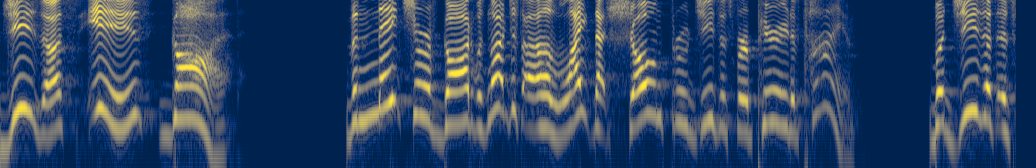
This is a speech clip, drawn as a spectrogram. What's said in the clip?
Jesus is God. The nature of God was not just a light that shone through Jesus for a period of time, but Jesus is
